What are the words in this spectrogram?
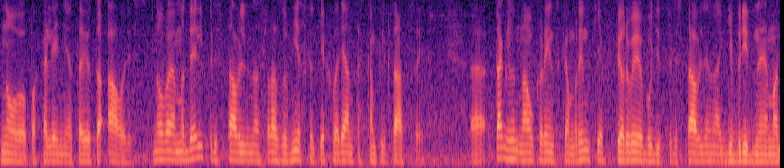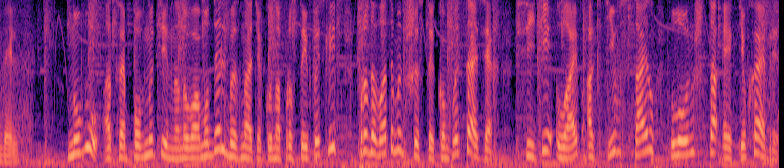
нового поколения Toyota Auris. Новая модель представлена сразу в нескольких вариантах комплектации. Э, Также на украинском рынке впервые будет представлена гибридная модель. Нову, а це повноцінна нова модель без натяку на простий фейсліфт, продаватимуть в шести комплектаціях: City, Life, Active, Style, Launch та Active Hybrid.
